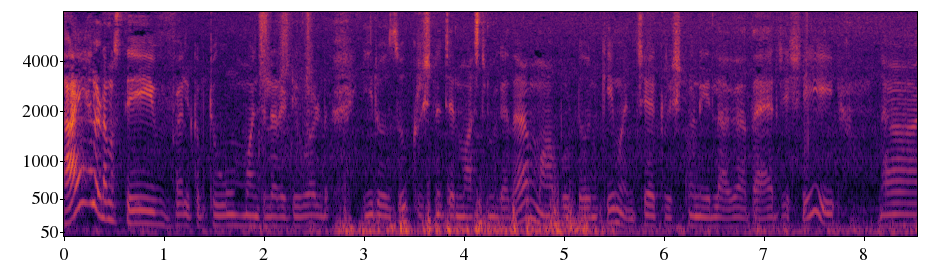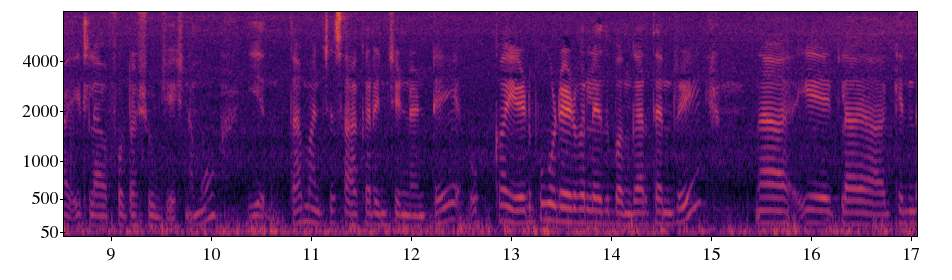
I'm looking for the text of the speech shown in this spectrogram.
హాయ్ హలో నమస్తే. Welcome to Manjula Reddy world. ఈరోజు కృష్ణ జన్మాష్టమి కదా. మా బుడ్డోనికి మంచిగా కృష్ణుని ఇలాగా తయారు చేసి ఇట్లా ఫోటోషూట్ చేసినాము. ఎంత మంచిగా సహకరించిండంటే ఒక్క ఏడుపు కూడా ఏడవలేదు బంగారు తండ్రి. ఇట్లా కింద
